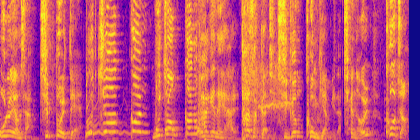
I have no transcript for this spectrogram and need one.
오늘 영상 집 볼 때 무조건 무조건 확인해야 할 다섯 가지 지금 공개합니다. 채널 고정.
